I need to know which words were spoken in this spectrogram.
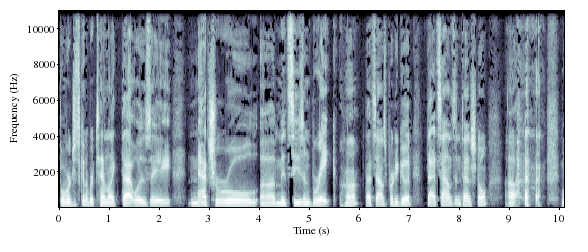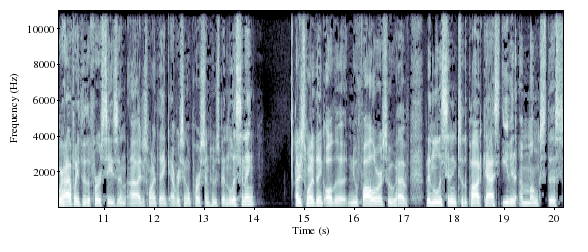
but we're just going to pretend like that was a natural uh, mid-season break, huh? That sounds pretty good. That sounds intentional. Uh, we're halfway through the first season. Uh, I just want to thank every single person who's been listening. I just want to thank all the new followers who have been listening to the podcast, even amongst this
